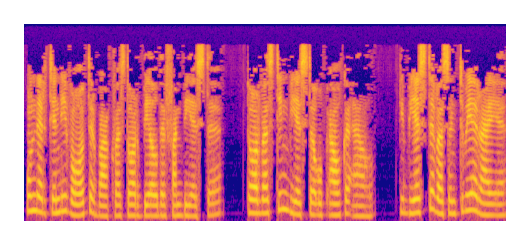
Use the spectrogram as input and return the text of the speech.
Onder die waterbak was daar beelden van beeste. Daar was 10 beeste op elke el. Die beeste was in twee rijen,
